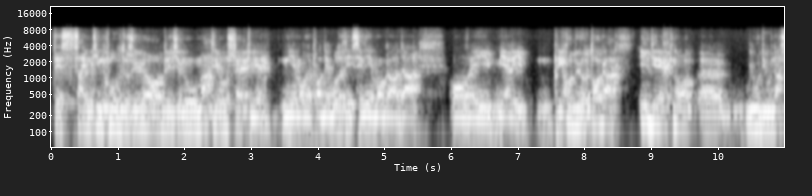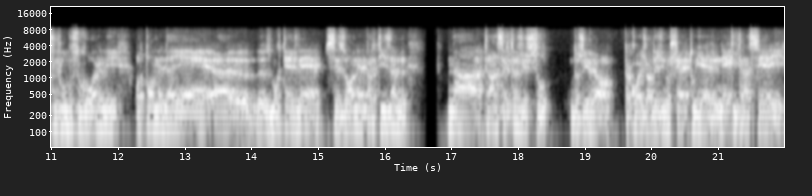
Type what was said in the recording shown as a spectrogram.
te samim tim klub doživeo određenu materijalnu štetu jer nije mogao da prodaje ulaznice, nije mogao da ovaj, jeli, prihoduju od toga. Indirektno e, ljudi u našem klubu su govorili o tome da je e, zbog te dve sezone Partizan na transfer tržištu doživeo takođe određenu štetu jer neki transferi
